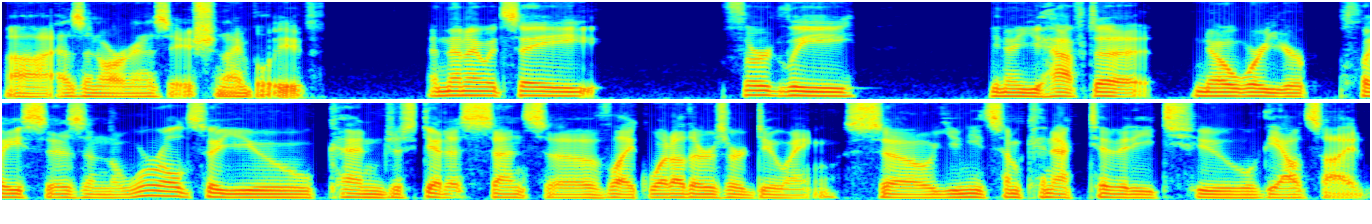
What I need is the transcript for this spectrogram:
uh, as an organization, I believe. And then I would say, thirdly, you know, you have to know where your place is in the world so you can just get a sense of like what others are doing. So you need some connectivity to the outside.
